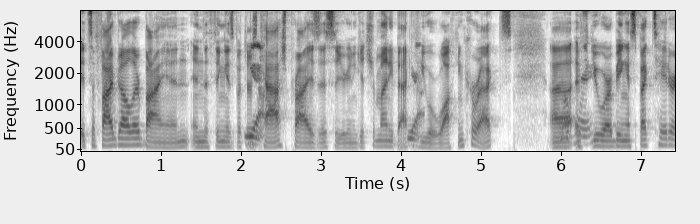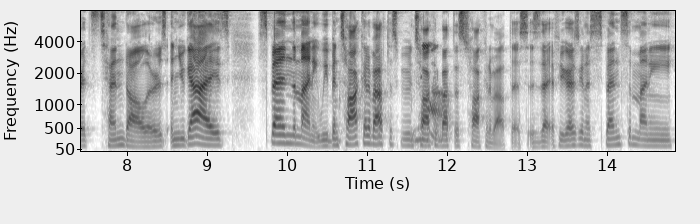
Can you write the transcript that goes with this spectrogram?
It's a five dollar buy-in, and the thing is, but there's Yeah. cash prizes, so you're gonna get your money back Yeah. if you were walking correct. Uh, If you are being a spectator, it's ten dollars. And you guys spend the money. We've been talking about this. We've been talking Yeah. about this. Talking about this is that if you guys are gonna spend some money,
